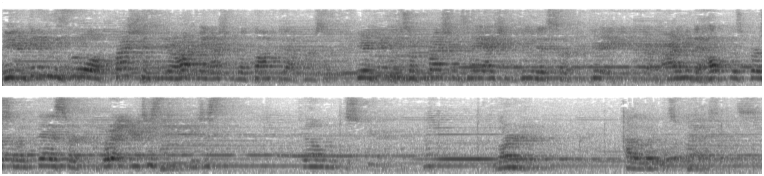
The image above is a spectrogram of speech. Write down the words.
And you're getting these little impressions in your heart, man, I should go talk to that person. You're getting these impressions, hey, I should do this, or, or I need to help this person with this, or whatever. You're just, you're just filled with the Spirit. Learning how to live in His presence.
